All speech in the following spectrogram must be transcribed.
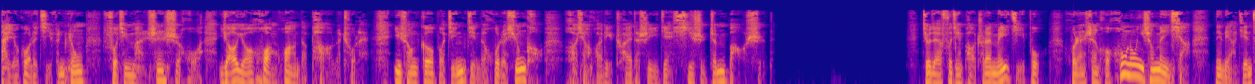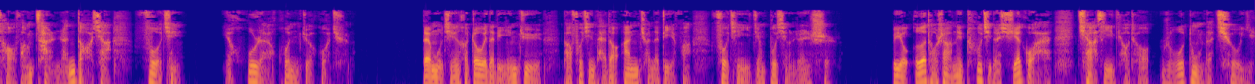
大约过了几分钟，父亲满身是火，摇摇晃晃的跑了出来，一双胳膊紧紧的护着胸口，好像怀里揣的是一件稀世珍宝似的。就在父亲跑出来没几步，忽然身后轰隆一声闷响，那两间草房惨然倒下，父亲也忽然昏厥过去了。待母亲和周围的邻居把父亲抬到安全的地方，父亲已经不省人事。唯有额头上那凸起的血管，恰似一条条蠕动的蚯蚓。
